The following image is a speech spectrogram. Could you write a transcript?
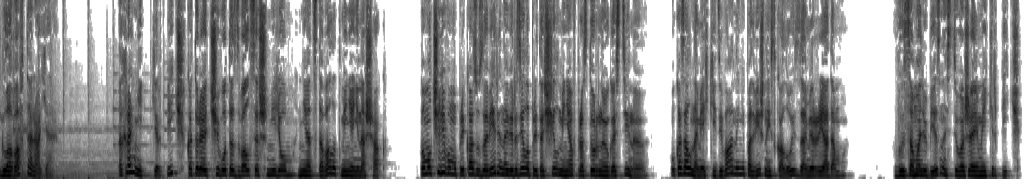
Глава вторая. Охранник Кирпич, который от чего-то звался Шмелем, не отставал от меня ни на шаг. По молчаливому приказу Заверина Верзила притащил меня в просторную гостиную, указал на мягкий диван и неподвижной скалой замер рядом. «Вы сама любезность, уважаемый Кирпич»,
